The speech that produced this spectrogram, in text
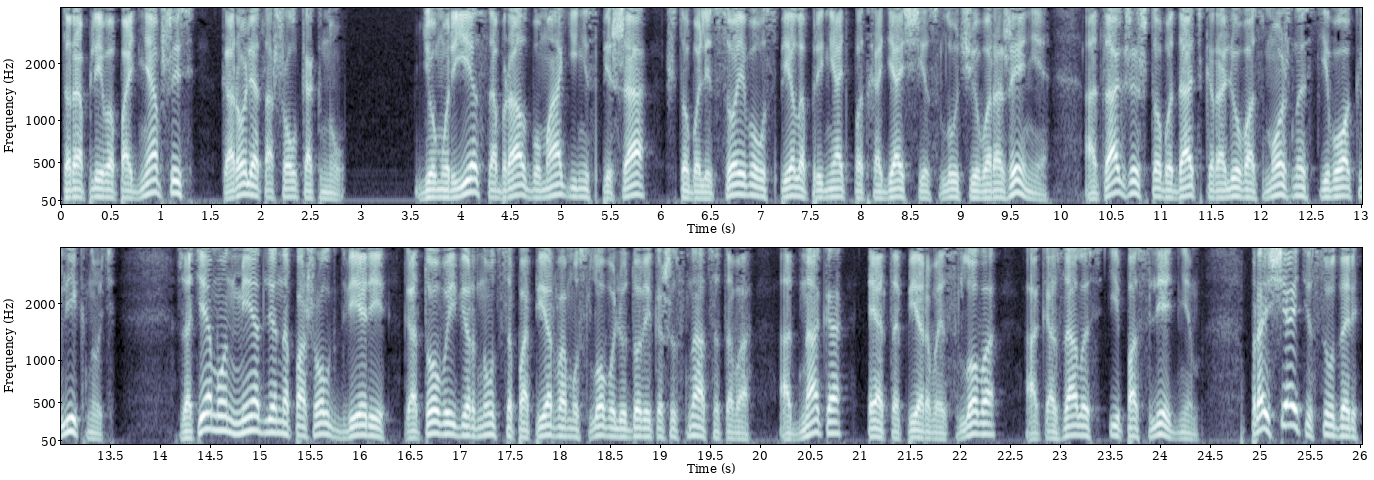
Торопливо поднявшись, король отошел к окну. Дюмурье собрал бумаги не спеша, чтобы лицо его успело принять подходящее случаю выражение, а также чтобы дать королю возможность его окликнуть. Затем он медленно пошел к двери, готовый вернуться по первому слову Людовика XVI. Однако это первое слово оказалось и последним. «Прощайте, сударь,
